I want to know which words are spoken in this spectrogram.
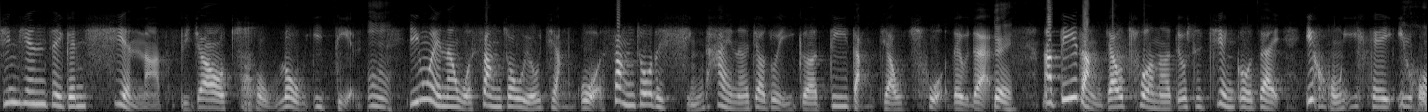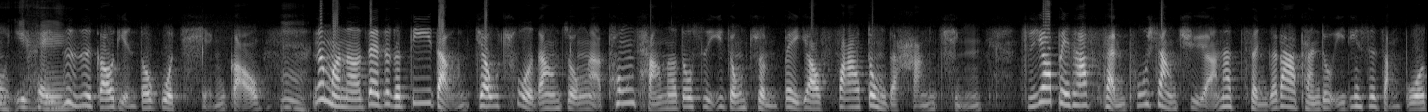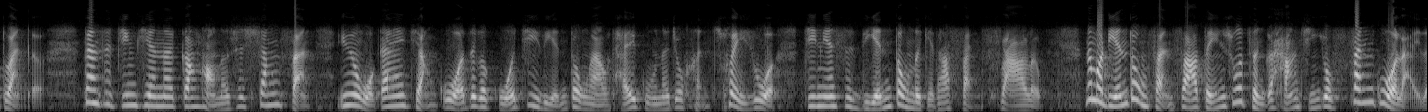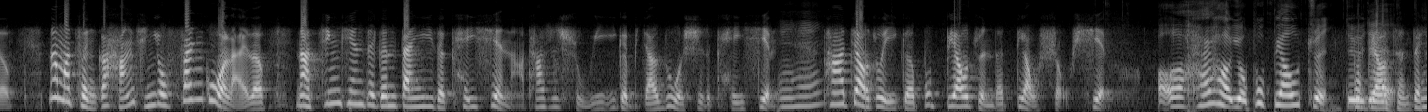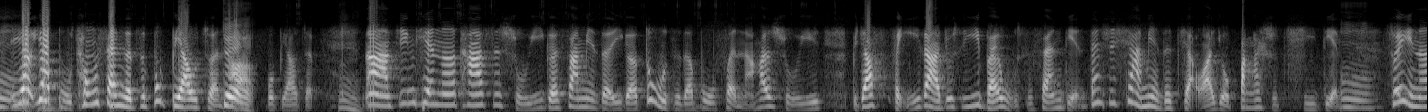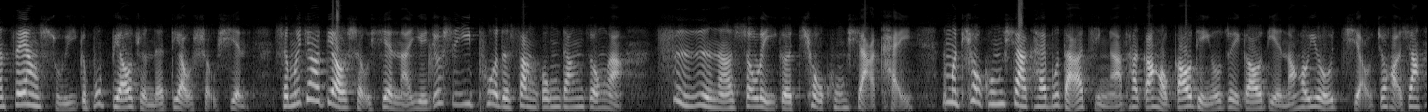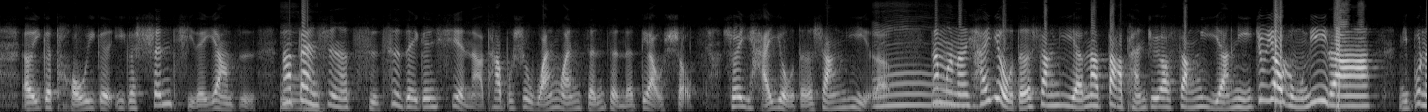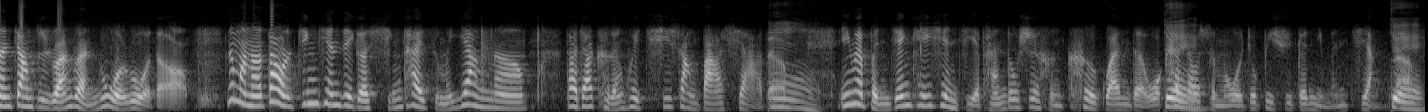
今天这根线呐比较丑陋一点，嗯，因为呢我上周有讲过，上周的形态呢叫做一个低档交错，对不对？对。那低档交错呢，就是建构在一红一黑，一红一黑，日日高点都过前高。嗯，那么呢，在这个低档交错当中啊，通常呢都是一种准备要发动的行情。只要被它反扑上去啊，那整个大盘都一定是涨波段的。但是今天呢，刚好呢是相反，因为我刚才讲过，这个国际联动啊，台股呢就很脆弱，今天是联动的给它反杀了。那么联动反杀，等于说整个行情又翻过来了。那么整个行情又翻过来了，那今天这根单一的 K 线啊，它是属于一个比较弱势的 K 线，它叫做一个不标准的吊手线。哦，还好有不标准，对不对？不标准，对，要要补充三个字，不标准，对，不标准。嗯，那今天呢，它是属于一个上面的一个肚子的部分呢，它是属于比较肥大，就是一百五十三点，但是下面的脚啊有八十七点，嗯，所以呢，这样属于一个不标准的吊手线。什么叫吊手线呢？也就是一波的上攻当中啊。次日呢收了一个跳空下开，那么跳空下开不打紧啊，它刚好高点又最高点，然后又有脚，就好像呃一个头一个一个身体的样子。那但是呢，此次这根线啊，它不是完完整整的掉手，所以还有得商议了。那么呢，还有得商议啊，那大盘就要商议啊，你就要努力啦，你不能这样子软软弱弱的哦。那么呢，到了今天这个形态怎么样呢？大家可能会七上八下的，嗯，因为本间 K 线解盘都是很客观的，我看到什么我就必须跟你们讲。对，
